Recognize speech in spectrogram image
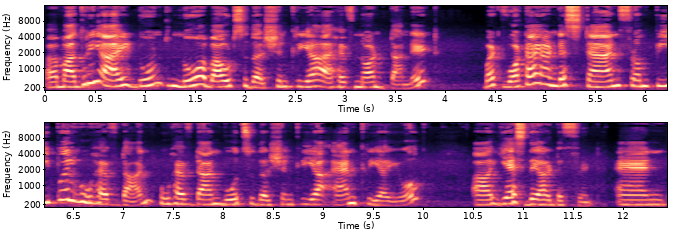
Uh, Madhuri, I don't know about Sudarshan Kriya. I have not done it. But what I understand from people who have done, who have done both Sudarshan Kriya and Kriya Yoga, uh, yes, they are different. And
